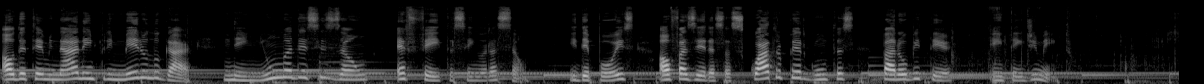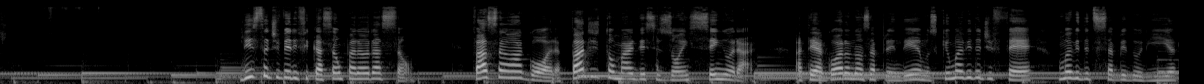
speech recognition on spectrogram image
ao determinar em primeiro lugar: nenhuma decisão é feita sem oração. E depois, ao fazer essas quatro perguntas para obter entendimento. Lista de verificação para oração. Faça agora. Pare de tomar decisões sem orar. Até agora nós aprendemos que uma vida de fé, uma vida de sabedoria,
